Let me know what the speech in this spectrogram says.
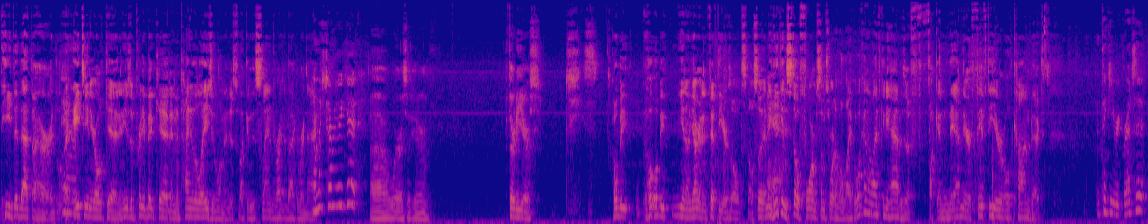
He did that to her, an 18 year old kid, and he's a pretty big kid, and a tiny little Asian woman just fucking just slammed it right in the back of her neck. How much time did he get? Uh, where is it here? 30 years. Jeez. He'll be he'll, he'll be you know younger than 50 years old still. So I mean he can still form some sort of a life. But what kind of life can he have as a fucking damn near 50 year old convict? I Think he regrets it?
